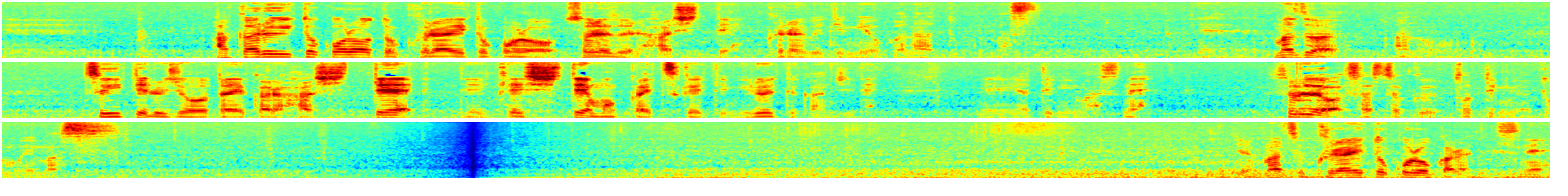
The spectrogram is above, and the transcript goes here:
えー、明るいところと暗いところそれぞれ走って比べてみようかなと思います。えー、まずは、あの、ついてる状態から走って、で、消してもう一回つけてみるって感じで、えー、やってみますね。それでは早速撮ってみようと思います。まず暗いところからですね。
